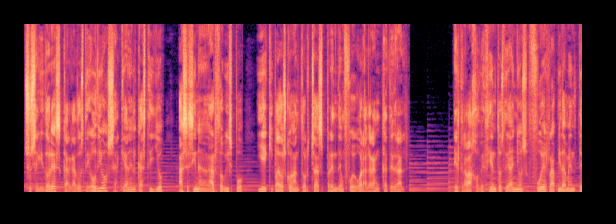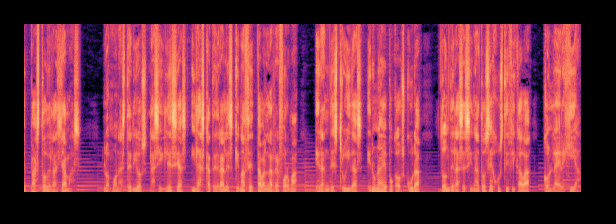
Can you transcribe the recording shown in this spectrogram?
Sus seguidores, cargados de odio, saquean el castillo, asesinan al arzobispo y equipados con antorchas prenden fuego a la gran catedral. El trabajo de cientos de años fue rápidamente pasto de las llamas. Los monasterios, las iglesias y las catedrales que no aceptaban la reforma eran destruidas en una época oscura donde el asesinato se justificaba con la herejía.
